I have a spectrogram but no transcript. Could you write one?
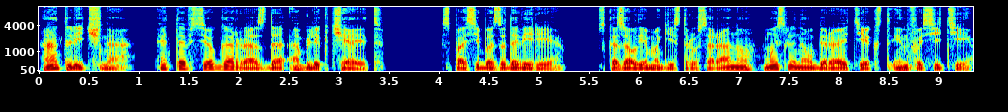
Отлично. Это все гораздо облегчает. Спасибо за доверие, — сказал я магистру Сарану, мысленно убирая текст инфосети.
